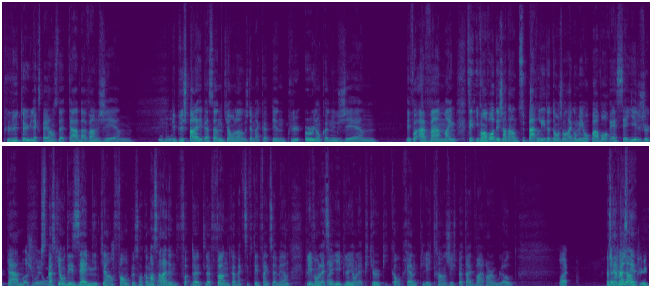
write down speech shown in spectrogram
plus t'as eu l'expérience de table avant le GN. Mhm. Puis plus je parle à des personnes qui ont l'âge de ma copine, plus eux, ils ont connu le GN. Des fois avant même. Tu sais, ils vont avoir déjà entendu parler de Donjon Dragon, mais ils vont pas avoir essayé le jeu de table. C'est parce qu'ils ont des amis qui en font. Puis ils sont comme, ah, l'air d'être le fun comme activité de fin de semaine. Puis ils vont l'essayer, puis là, ils ont la piqûre, puis ils comprennent, puis là, ils transigent peut-être vers un ou l'autre. Ouais. Parce qu'avant, plus.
